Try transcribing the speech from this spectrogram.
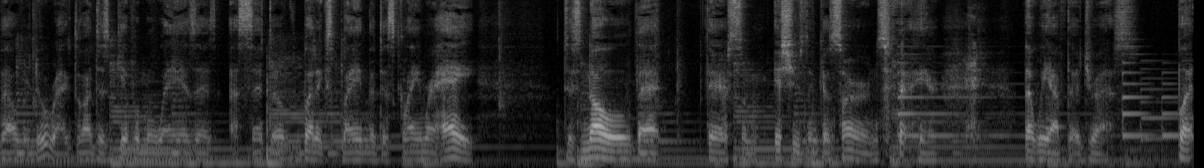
velvet durags? Do I just give them away as a incentive, but explain the disclaimer? Hey, just know that there's some issues and concerns here that we have to address. But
